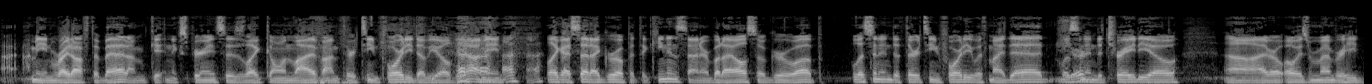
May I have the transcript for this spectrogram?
I mean, right off the bat, I'm getting experiences like going live on 1340 WLV. I mean, like I said, I grew up at the Kenan Center, but I also grew up listening to 1340 with my dad, listening to Tradio. Uh, I always remember he'd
